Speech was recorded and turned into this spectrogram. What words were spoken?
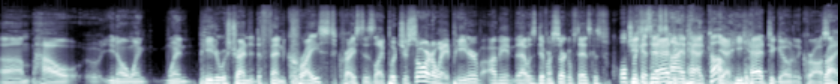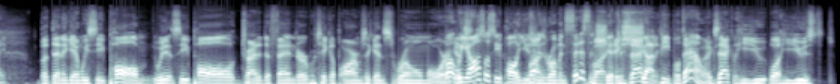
Um, how you know when when Peter was trying to defend Christ, Christ is like, "Put your sword away, Peter." I mean, that was different circumstance because Well, because his time had come. Yeah, he had to go to the cross. Right. But then again, we see Paul. We didn't see Paul trying to defend or take up arms against Rome or. But we also see Paul using But- his Roman citizenship to shut people down. Exactly. He well he used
